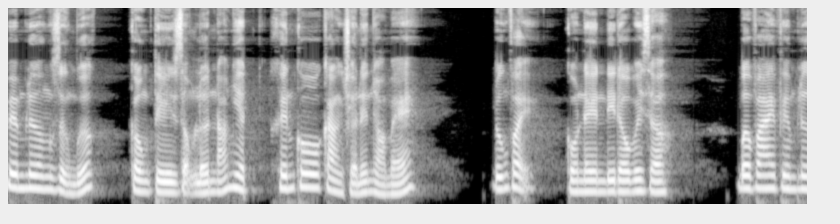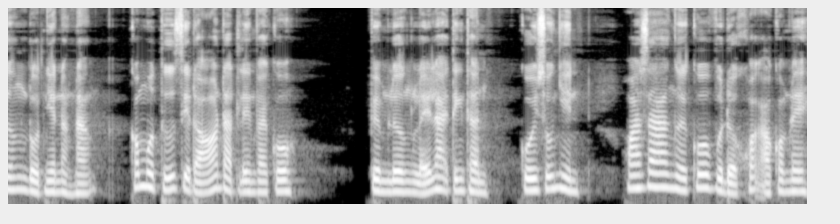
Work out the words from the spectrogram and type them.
Viêm Lương dừng bước, công ty rộng lớn náo nhiệt khiến cô càng trở nên nhỏ bé. Đúng vậy, cô nên đi đâu bây giờ? Bờ vai Viêm Lương đột nhiên nặng nặng, có một thứ gì đó đặt lên vai cô. Viêm Lương lấy lại tinh thần, cúi xuống nhìn, hóa ra người cô vừa được khoác áo com lê.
